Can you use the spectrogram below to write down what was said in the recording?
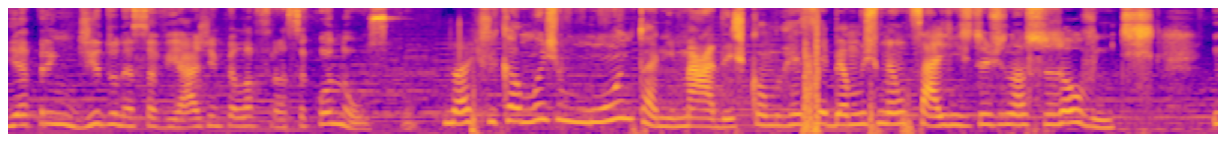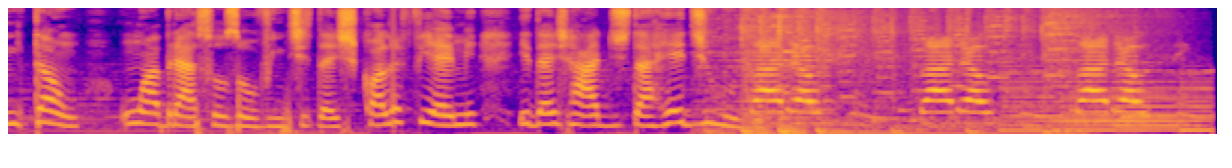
e aprendido nessa viagem pela França conosco. Nós ficamos muito animadas quando recebemos mensagens dos nossos ouvintes. Então, um abraço aos ouvintes da Escola FM e das rádios da Rede Lula. Sarauzinho, Sarauzinho, Sarauzinho.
